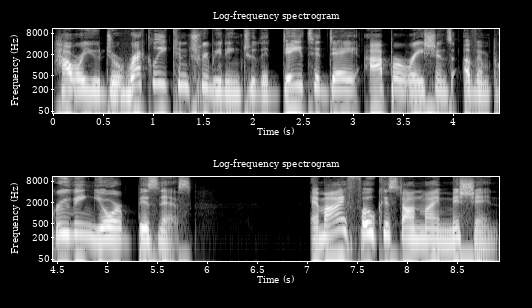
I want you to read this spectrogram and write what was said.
How are you directly contributing to the day to day operations of improving your business? Am I focused on my mission?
